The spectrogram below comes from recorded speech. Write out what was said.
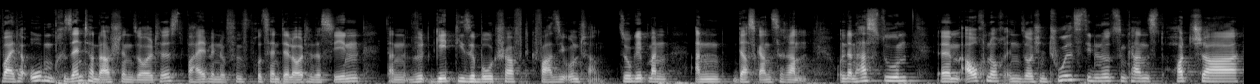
weiter oben präsenter darstellen solltest, weil wenn nur 5% der Leute das sehen, dann wird, geht diese Botschaft quasi unter. So geht man an das Ganze ran. Und dann hast du ähm, auch noch in solchen Tools, die du nutzen kannst, Hotjar,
